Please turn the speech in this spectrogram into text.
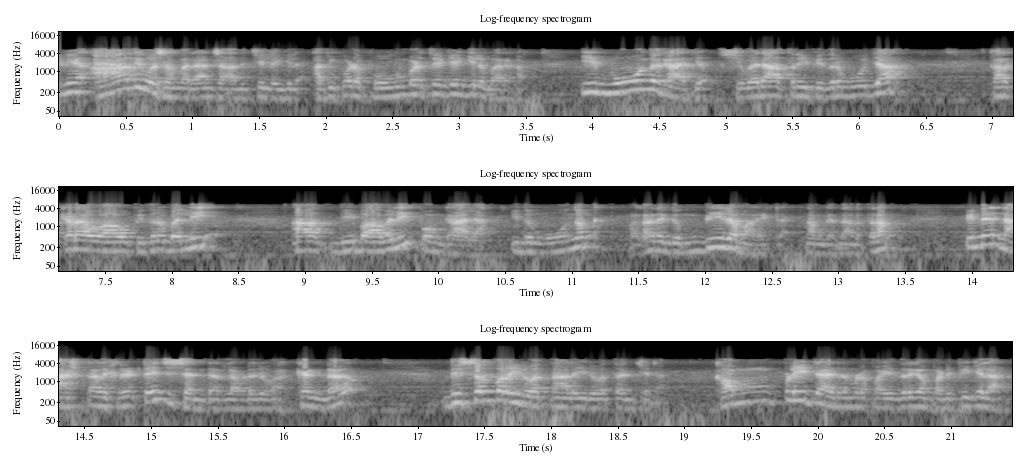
ഇനി ആ ദിവസം വരാൻ സാധിച്ചില്ലെങ്കിൽ അതിൽ കൂടെ പോകുമ്പോഴത്തേക്കെങ്കിലും വരണം. ഈ മൂന്ന് കാര്യം ശിവരാത്രി പിതൃപൂജ കർക്കിടവാവ് പിതൃബലി ആ ദീപാവലി പൊങ്കാല ഇത് മൂന്നും വളരെ ഗംഭീരമായിട്ട് നമുക്ക് നടത്തണം. പിന്നെ നാഷണൽ ഹെറിറ്റേജ് സെന്ററിൽ അവിടെ ഒരു വർക്കുണ്ട് ഡിസംബർ ഇരുപത്തിനാല് ഇരുപത്തഞ്ചിന് കംപ്ലീറ്റ് ആയിട്ട് നമ്മുടെ പൈതൃകം പഠിപ്പിക്കലാണ്.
